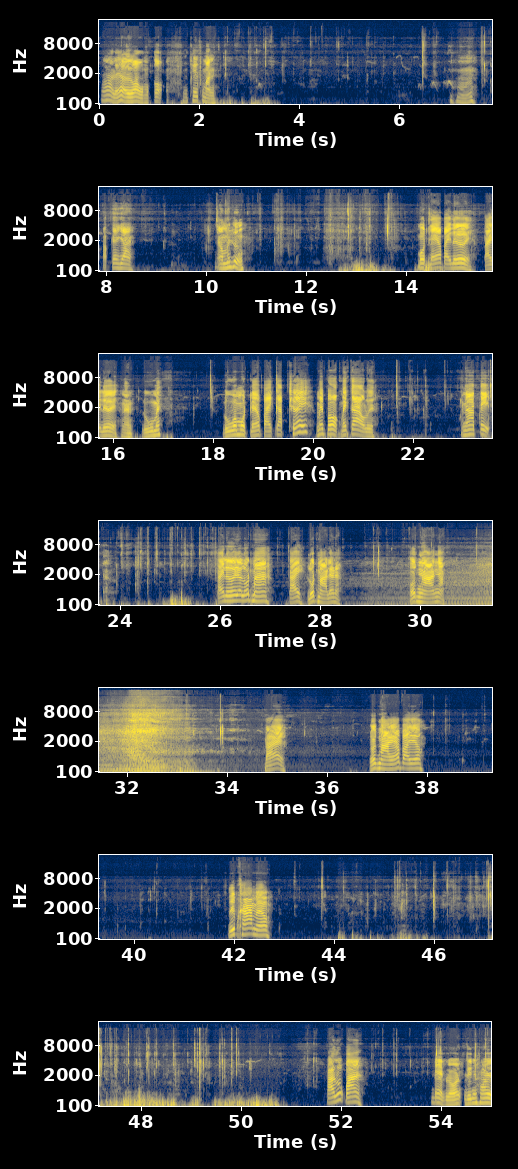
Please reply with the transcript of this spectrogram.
ว่าแล้วเออเอามาเกาะมันเทศมันอือหือปักแก้ยายเอาไม่ถึง หมดแล้วไปเลย ไปเลย นั่น รู้ไหม รู้ว่าหมดแล้วไปกลับเฉย ไม่บอกไม่กล่าวเลยหน้าเตะ ไปเลยแล้วรถมา ไป รถมาแล้วนะรถงานน่ะ ไป รถมาแล้วไปเร็วรีบข้ามเร็ว พาลูกไป แดดร้อนดิ้นห้อย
